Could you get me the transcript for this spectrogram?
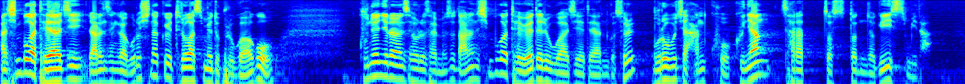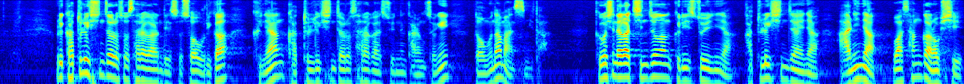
아, 신부가 돼야지라는 생각으로 신학교에 들어갔음에도 불구하고 9년이라는 세월을 살면서 나는 신부가 왜 되려고 하지에 대한 것을 물어보지 않고 그냥 살았었던 적이 있습니다. 우리 가톨릭 신자로서 살아가는 데 있어서 우리가 그냥 가톨릭 신자로 살아갈 수 있는 가능성이 너무나 많습니다. 그것이 내가 진정한 그리스도인이냐, 가톨릭 신자이냐, 아니냐와 상관없이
